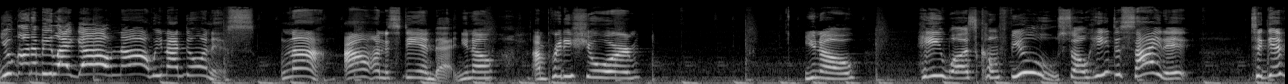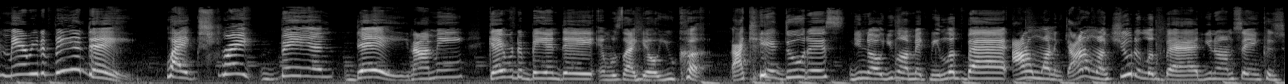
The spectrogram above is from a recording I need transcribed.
you're gonna be like, yo, nah, we not doing this. Nah, I don't understand that. You know, I'm pretty sure, you know, he was confused. So he decided to give Mary the band-aid. Like straight band-aid. I mean? Gave her the band-aid and was like, yo, you cut. I can't do this. You know, you're gonna make me look bad. I don't want to. I don't want you to look bad. You know what I'm saying? Because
